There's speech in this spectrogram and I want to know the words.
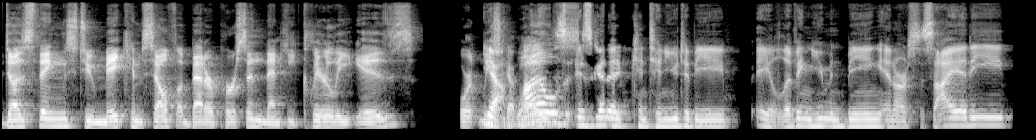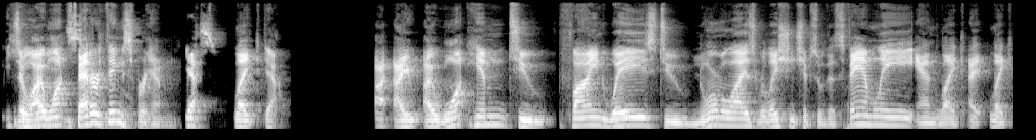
does things to make himself a better person than he clearly is, or at least Yeah, was. Miles is going to continue to be a living human being in our society. So I want better to- things for him. Yes. Like, Yeah. I, I I want him to find ways to normalize relationships with his family and like I like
